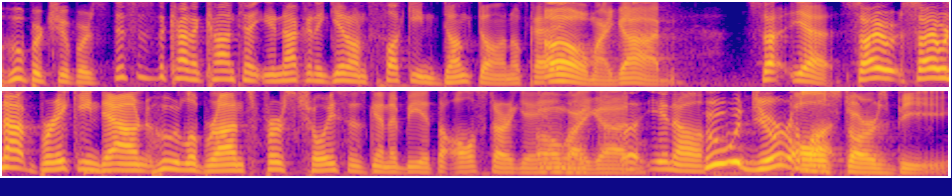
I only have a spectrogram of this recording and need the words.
Hooper Troopers, this is the kind of content you're not going to get on fucking Dunc'd On, okay? Oh my God. So, yeah, sorry, sorry, we're not breaking down who LeBron's first choice is going to be at the All Star game. Oh my Like, God. uh, you know, Who would your All Stars be?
